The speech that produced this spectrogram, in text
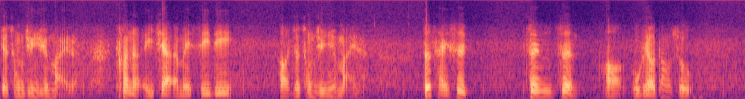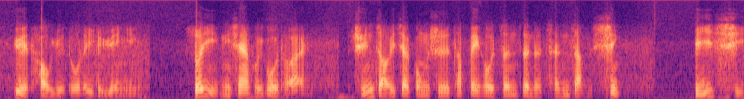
就冲进去买了，看了一下 M A C D，好就冲进去买了。这才是真正哈股票档数越套越多的一个原因。所以你现在回过头来寻找一家公司，它背后真正的成长性，比起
